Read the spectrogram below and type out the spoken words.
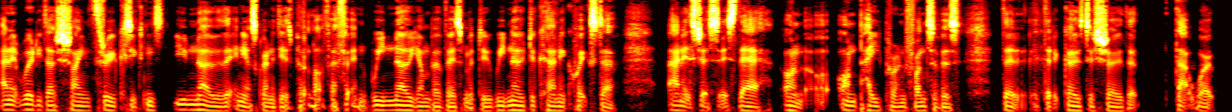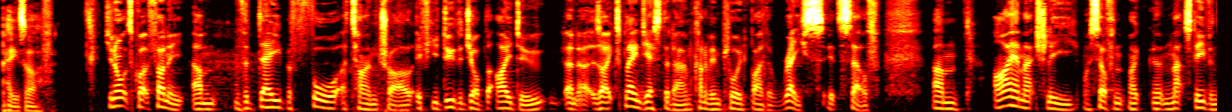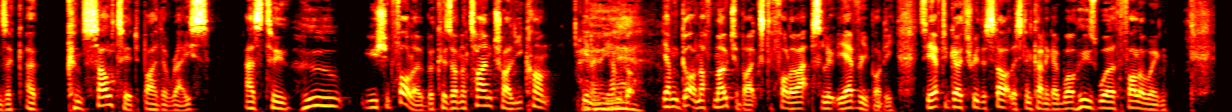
And it really does shine through because you can, you know that Ineos Grenadiers put a lot of effort in. We know Jumbo Visma do. We know Deceuninck Quickstep. And it's just, it's there on, on paper in front of us that, that it goes to show that that work pays off. Do you know what's quite funny? Um, the day before a time trial, if you do the job that I do, and as I explained yesterday, I'm kind of employed by the race itself. Um, I am actually myself and, my, and Matt Stephens are, are consulted by the race as to who you should follow because on a time trial you can't you know Oh, you haven't got you haven't got enough motorbikes to follow absolutely everybody so you have to go through the start list and kind of go well who's worth following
